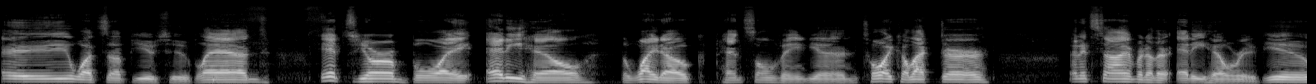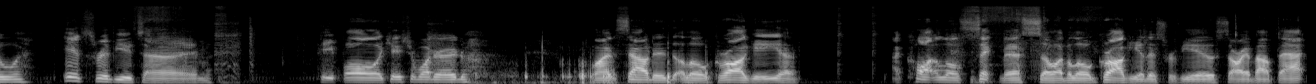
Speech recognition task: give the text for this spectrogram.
Hey, what's up, YouTube land? It's your boy, Eddie Hill, the White Oak, Pennsylvania toy collector, and it's time for another Eddie Hill review. It's review time. People, in case you're wondering why I've sounded a little groggy, uh, I caught a little sickness, so I'm a little groggy in this review. Sorry about that.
